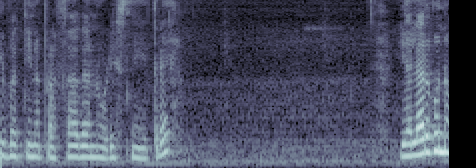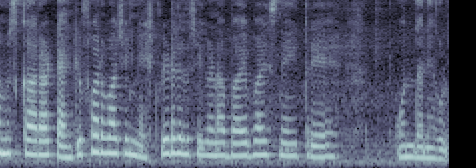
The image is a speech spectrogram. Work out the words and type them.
ಇವತ್ತಿನ ಪ್ರಸಾದ ನೋಡಿ ಸ್ನೇಹಿತರೆ. ಎಲ್ಲರಿಗೂ ನಮಸ್ಕಾರ. Thank you for watching next ವೀಡಿಯೋದಲ್ಲಿ ಸಿಗೋಣ. ಬಾಯ್ ಬಾಯ್ ಸ್ನೇಹಿತರೆ. ವಂದನೆಗಳು.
